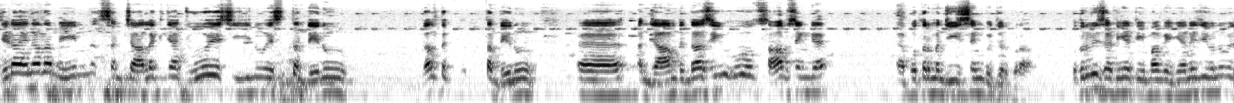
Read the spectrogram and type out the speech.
ਜਿਹੜਾ ਇਹਨਾਂ ਦਾ ਮੇਨ ਸੰਚਾਲਕ ਜਾਂ ਜੋ ਇਸ ਚੀਜ਼ ਨੂੰ ਇਸ ਧੰਦੇ ਨੂੰ ਗਲਤ ਧੰਦੇ ਨੂੰ ਅੰਜਾਮ ਦਿੰਦਾ ਸੀ ਉਹ ਸਾਹਿਬ ਸਿੰਘ ਹੈ ਪੁੱਤਰ ਮਨਜੀਤ ਸਿੰਘ ਗੁਜਰਪੁਰਾ। ਉਧਰ ਵੀ ਸਾਡੀਆਂ ਟੀਮਾਂ ਗਈਆਂ ਨੇ ਜੀ ਉਹਨੂੰ ਵੀ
